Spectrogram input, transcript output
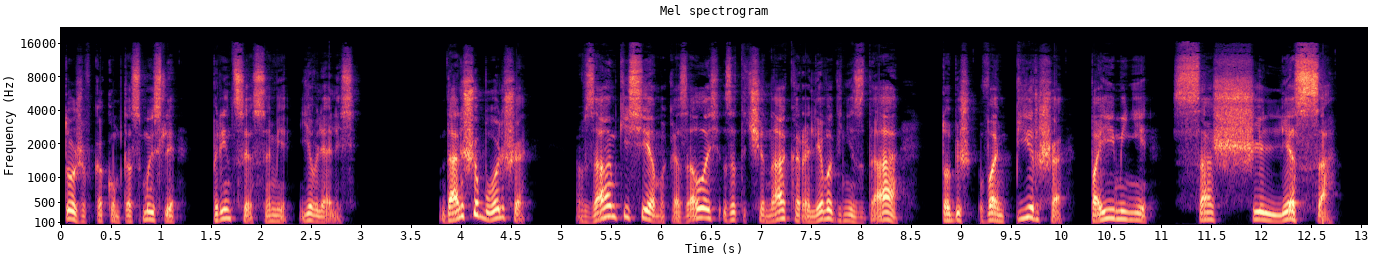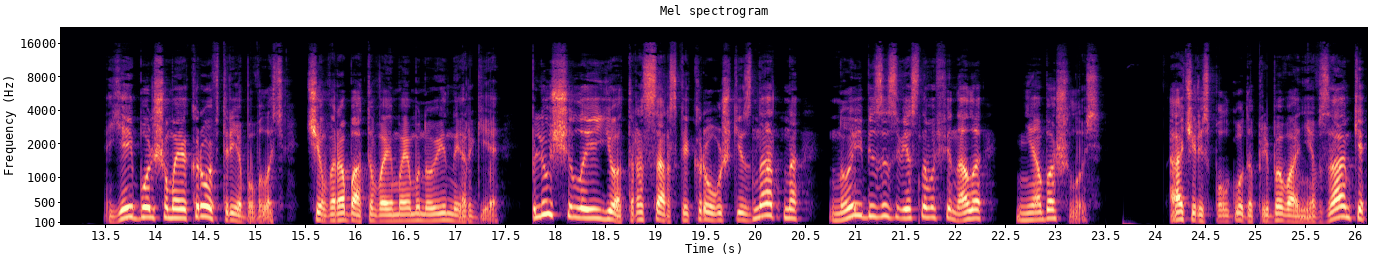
тоже в каком-то смысле принцессами являлись. Дальше больше. В замке Сем оказалась заточена королева гнезда, то бишь вампирша по имени Сашилеса. Ей больше моя кровь требовалась, чем вырабатываемая мною энергия. Плющила ее от рассарской кровушки знатно, но и без известного финала не обошлось. А через полгода пребывания в замке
